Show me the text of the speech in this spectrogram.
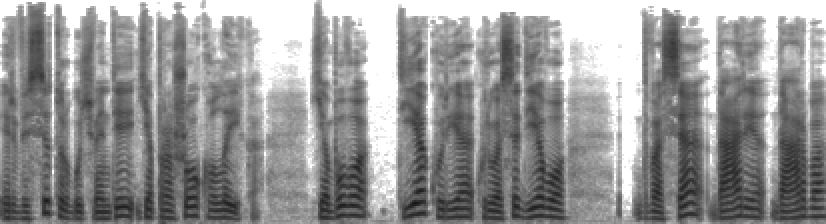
ir visi turbūt šventieji, jie prašoko laiką. Jie buvo tie, kurie, kuriuose Dievo dvasia darė darbą,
